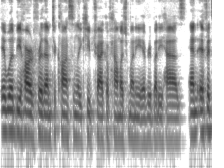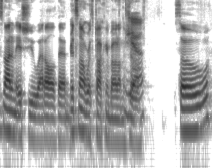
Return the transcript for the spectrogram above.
it would be hard for them to constantly keep track of how much money everybody has. And if it's not an issue at all, then It's not worth talking about on the show. Yeah. So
